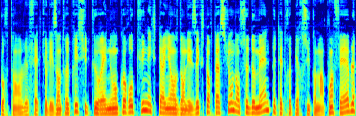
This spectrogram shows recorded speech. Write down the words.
Pourtant, le fait que les entreprises sud-coréennes n'ont encore aucune expérience dans les exportations dans ce domaine peut être perçu comme un point faible.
